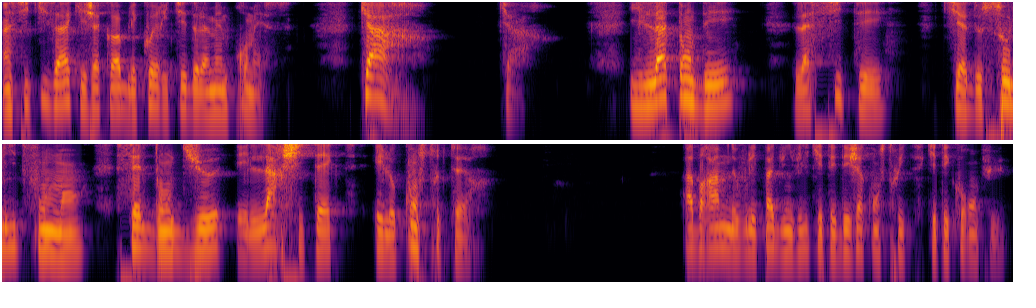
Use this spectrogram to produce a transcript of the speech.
ainsi qu'Isaac et Jacob, les cohéritiers de la même promesse. Car, car, il attendait la cité qui a de solides fondements, celle dont Dieu est l'architecte et le constructeur. Abraham ne voulait pas d'une ville qui était déjà construite, qui était corrompue.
